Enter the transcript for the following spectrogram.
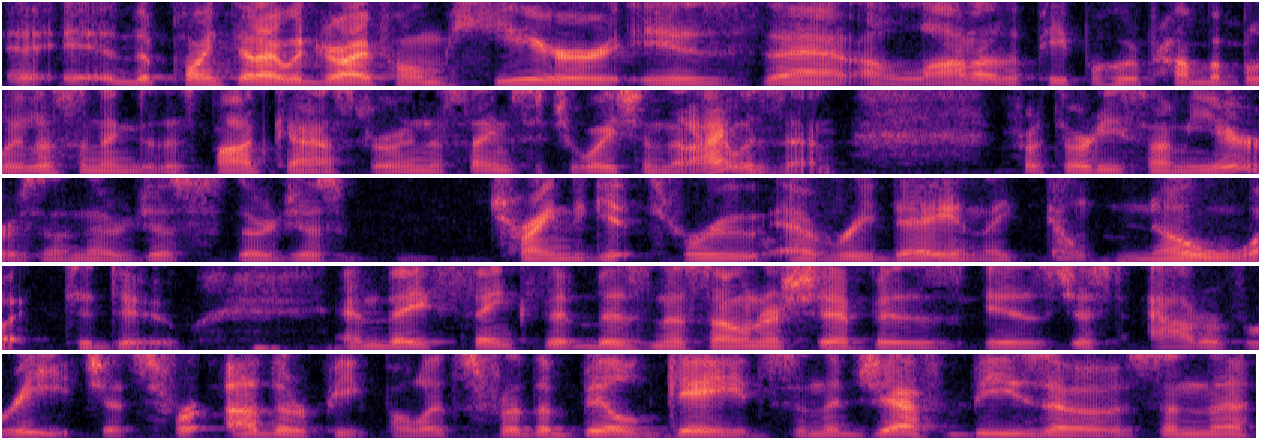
the point that I would drive home here is that a lot of the people who are probably listening to this podcast are in the same situation that I was in for 30 some years and they're just they're just trying to get through every day and they don't know what to do. And they think that business ownership is is just out of reach. It's for other people. It's for the bill gates and the jeff bezos and the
